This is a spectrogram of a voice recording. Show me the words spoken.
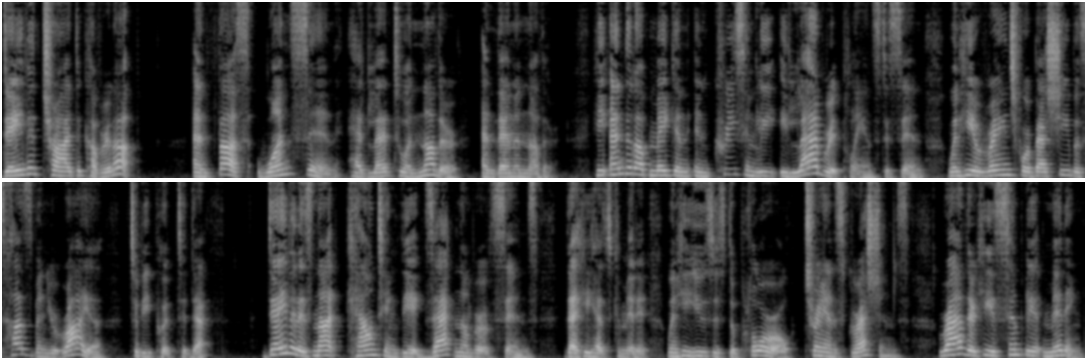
David tried to cover it up. And thus, one sin had led to another and then another. He ended up making increasingly elaborate plans to sin when he arranged for Bathsheba's husband Uriah to be put to death. David is not counting the exact number of sins that he has committed when he uses the plural transgressions. Rather, he is simply admitting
